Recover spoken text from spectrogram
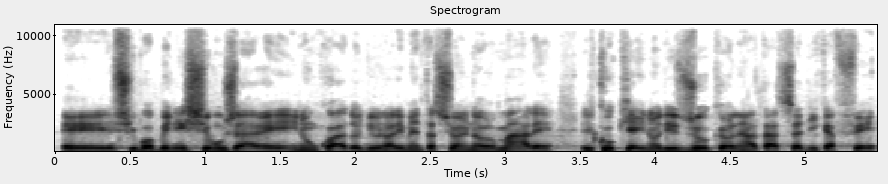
Eh, si può benissimo usare in un quadro di un'alimentazione normale il cucchiaino di zucchero nella tazza di caffè,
